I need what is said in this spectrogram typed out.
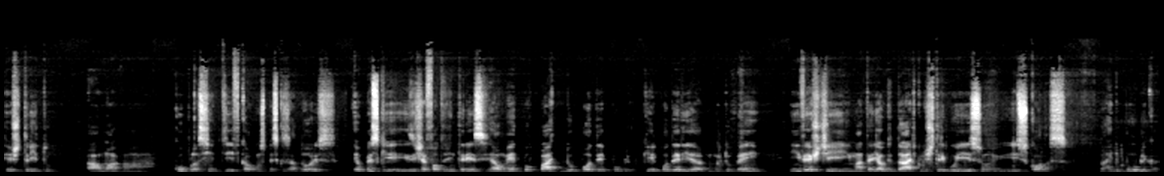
restrito a uma cúpula científica, alguns pesquisadores. Eu penso que existe a falta de interesse realmente por parte do poder público, que ele poderia muito bem investir em material didático, distribuir isso em escolas da rede pública.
